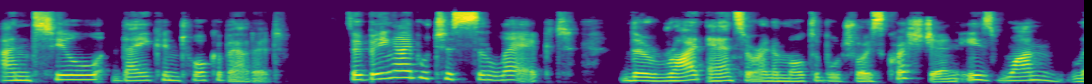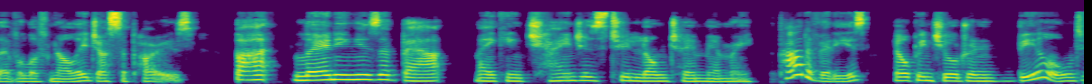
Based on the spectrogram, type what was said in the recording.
until they can talk about it. So being able to select the right answer in a multiple choice question is one level of knowledge, I suppose. But learning is about making changes to long term memory. Part of it is helping children build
